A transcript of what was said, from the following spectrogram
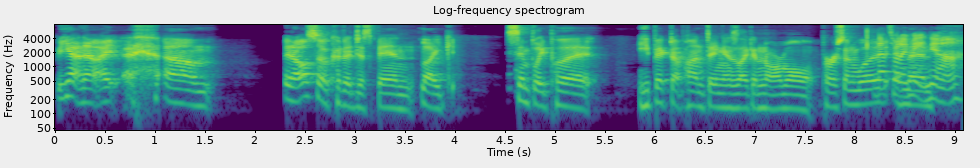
but yeah, no, I um, it also could have just been like simply put, he picked up hunting as like a normal person would. That's what I then- mean. Yeah,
